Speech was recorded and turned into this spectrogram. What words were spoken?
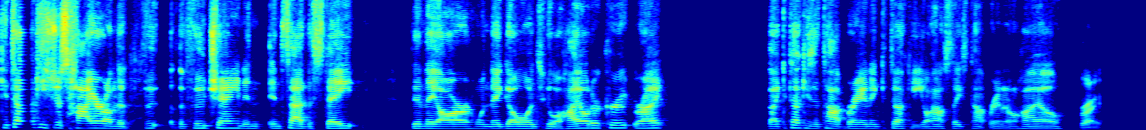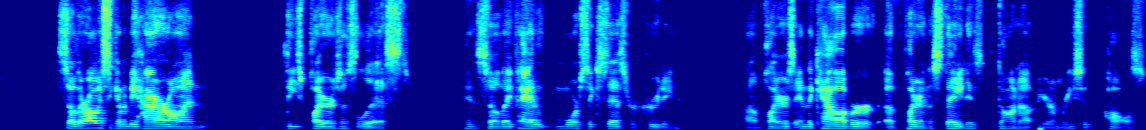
Kentucky's just higher on the fu- the food chain in, inside the state than they are when they go into Ohio to recruit, right? Like Kentucky's a top brand in Kentucky, Ohio State's top brand in Ohio. Right. So they're obviously going to be higher on these players' as lists, and so they've had more success recruiting um, players, and the caliber of player in the state has gone up here in recent hauls.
